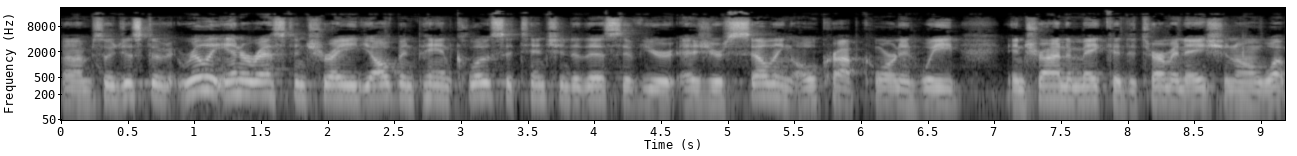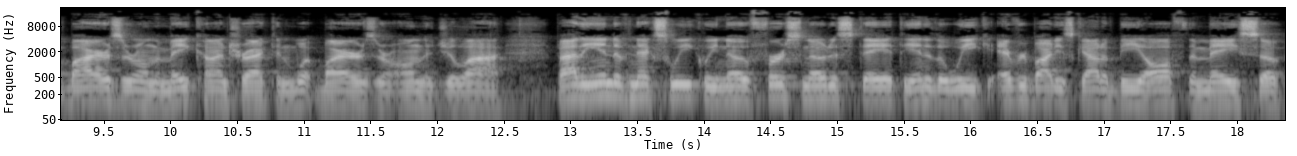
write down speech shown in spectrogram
Um, so just a really interesting trade. Y'all have been paying close attention to this if you're as you're selling old crop corn and wheat and trying to make a determination on what buyers are on the May contract and what buyers are on the July. By the end of next week, we know first notice day at the end of the week, everybody's got to be off the May. So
